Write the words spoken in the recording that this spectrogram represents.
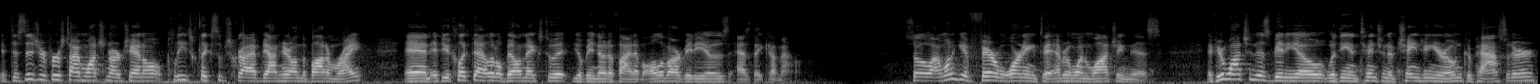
If this is your first time watching our channel, please click subscribe down here on the bottom right and if you click that little bell next to it, you'll be notified of all of our videos as they come out. So I want to give fair warning to everyone watching this. If you're watching this video with the intention of changing your own capacitor,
